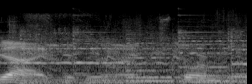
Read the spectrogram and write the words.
Yeah, because we're.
